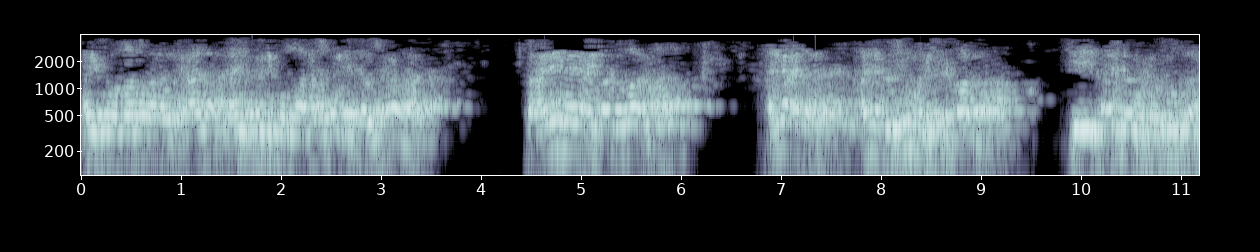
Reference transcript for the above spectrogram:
حيث الله سبحانه وتعالى لا يكلف الله نفسا إلا وسعها. فعلينا يا عباد الله أن نعلم أن لزوم الاستقامه في الأجر والعقوبه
